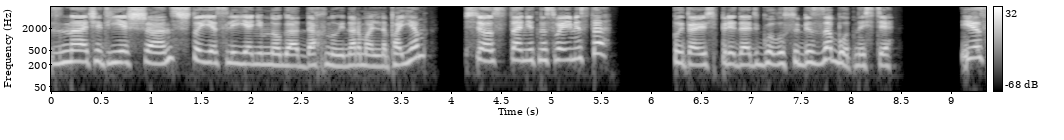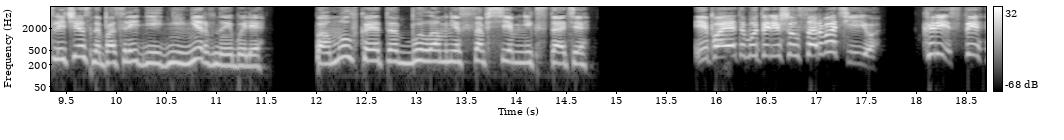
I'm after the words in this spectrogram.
Значит, есть шанс, что если я немного отдохну и нормально поем, все станет на свои места? Пытаюсь придать голосу беззаботности. Если честно, последние дни нервные были. Помолвка эта была мне совсем не кстати. И поэтому ты решил сорвать ее? Крис, ты...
